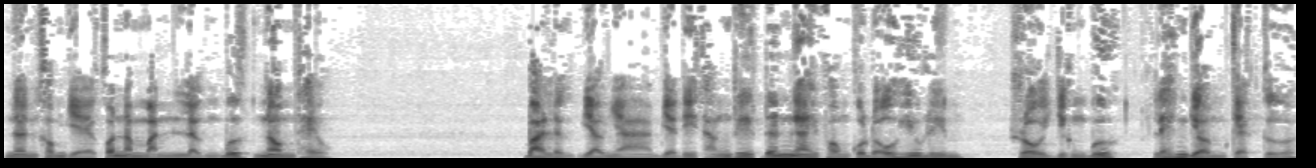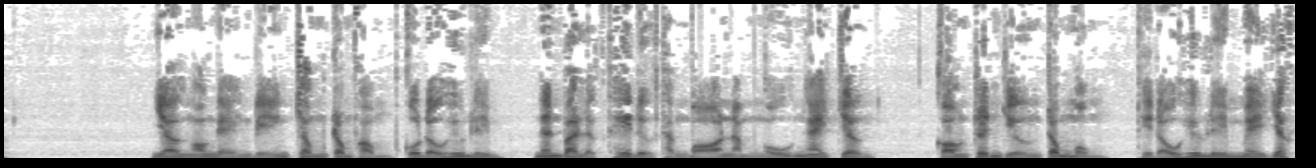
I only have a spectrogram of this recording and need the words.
nên không về có năm mạnh lần bước nom theo. Ba lượt vào nhà và đi thẳng riết đến ngay phòng của đỗ hiếu liêm, rồi dừng bước, lén dòm kẹt cửa nhờ ngọn đèn điện trong trong phòng của đỗ hiếu liêm, nên ba lực thấy được thằng bọ nằm ngủ ngay chân. Còn trên giường trong mùng thì đỗ hiếu liêm mê giấc.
